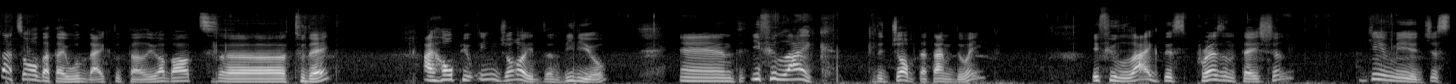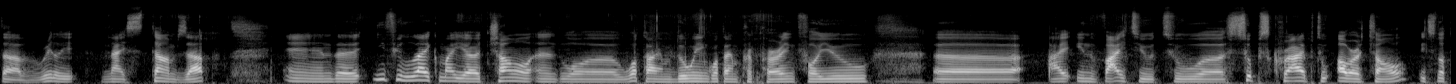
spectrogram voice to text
that's all that I would like to tell you about uh, today. I hope you enjoyed the video and if you like the job that I'm doing, if you like this presentation, give me just a really nice thumbs up and uh, if you like my uh, channel and uh, what I'm doing, what I'm preparing for you, I invite you to uh, subscribe to our channel. It's not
